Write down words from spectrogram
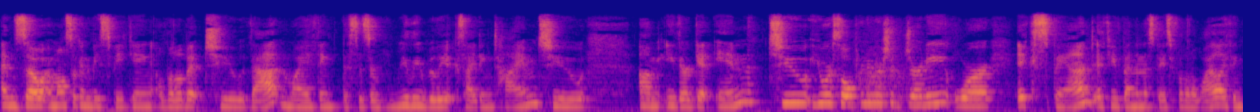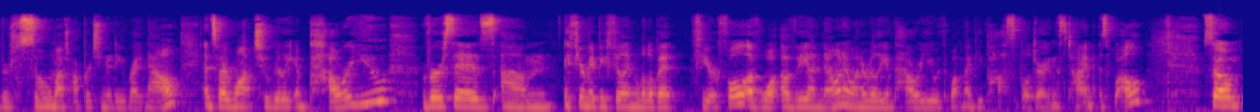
And so I'm also going to be speaking a little bit to that and why I think this is a really, really exciting time to um, either get in to your soulpreneurship journey or expand if you've been in the space for a little while. I think there's so much opportunity right now. And so I want to really empower you versus um, if you're maybe feeling a little bit fearful of what of the unknown, I want to really empower you with what might be possible during this time as well. So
